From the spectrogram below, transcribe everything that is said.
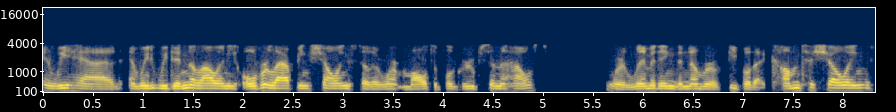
and we had and we we didn't allow any overlapping showings, so there weren't multiple groups in the house. We're limiting the number of people that come to showings,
